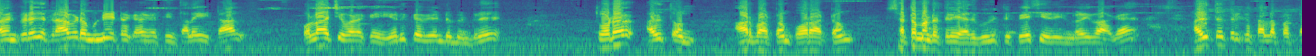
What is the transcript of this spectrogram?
அதன் பிறகு திராவிட முன்னேற்ற கழகத்தின் தலையிட்டால் பொள்ளாச்சி வழக்கை எடுக்க வேண்டும் என்று தொடர் அழுத்தம் ஆர்ப்பாட்டம் போராட்டம் சட்டமன்றத்திலே அது குறித்து பேசியதன் விளைவாக அழுத்தத்திற்கு தள்ளப்பட்ட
